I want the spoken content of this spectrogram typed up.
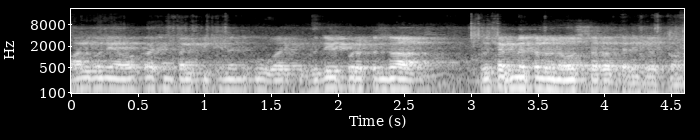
పాల్గొనే అవకాశం కల్పించినందుకు వారికి హృదయపూర్వకంగా కృతజ్ఞతలు నమస్కారాలు తెలియజేస్తాం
